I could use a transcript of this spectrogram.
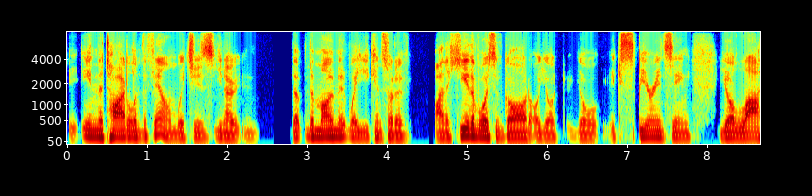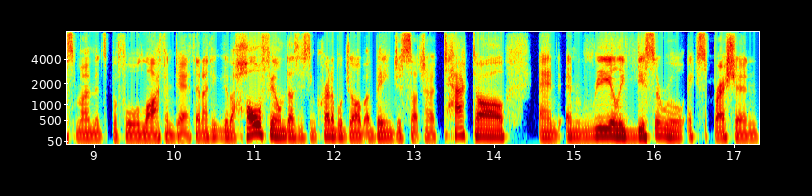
in the title of the film, which is you know the the moment where you can sort of either hear the voice of God or you're you're experiencing your last moments before life and death. And I think the whole film does this incredible job of being just such a tactile and and really visceral expression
